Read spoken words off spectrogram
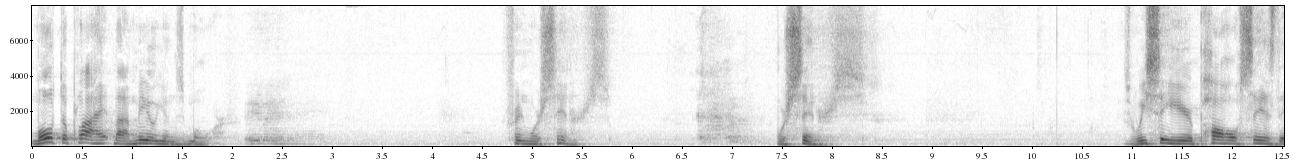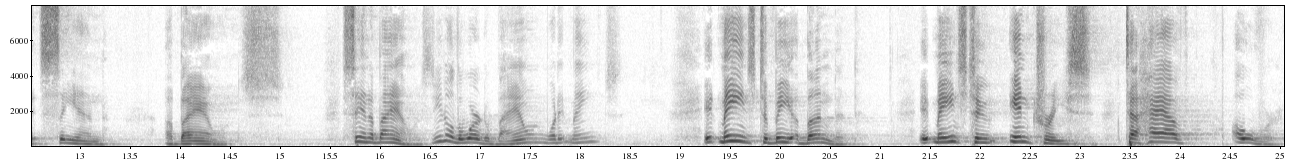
multiply it by millions more. Amen. Friend, we're sinners. We're sinners. As we see here, Paul says that sin abounds. Sin abounds. Do you know the word abound, what it means? It means to be abundant, it means to increase, to have over.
